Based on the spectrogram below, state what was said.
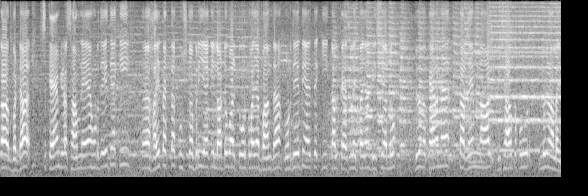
ਕ- ਵੱਡਾ ਸਕੈਮ ਜਿਹੜਾ ਸਾਹਮਣੇ ਆਇਆ। ਹੁਣ ਦੇਖਦੇ ਹਾਂ ਕਿ ਹਜੇ ਤੱਕ ਤਾਂ ਖੁਸ਼ਖਬਰੀ ਹੈ ਕਿ ਲਾਡੋਵਾਲ ਟੋਲ ਪਲਾਜ਼ਾ ਬੰਦ ਆ। ਹੁਣ ਦੇਖਦੇ ਹਾਂ ਤੇ ਕੀ ਕੱਲ ਫੈਸਲਾ ਲਿੱਤਾ ਜਾਂਦਾ ਡੀਸੀ ਵੱਲੋਂ। ਜਿਹਦਾ ਮੈਂ ਕਹਿ ਰਿਹਾ ਮੈਂ ਧਰਨੇਮ ਨਾਲ ਵਿਸ਼ਾਲ ਕਪੂਰ, ਲੁਧਿਆਣਾ ਲਾਈਵ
